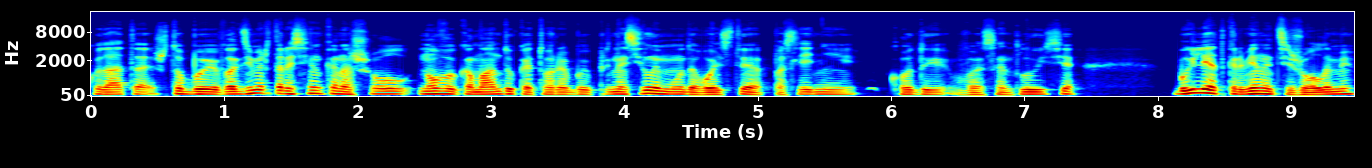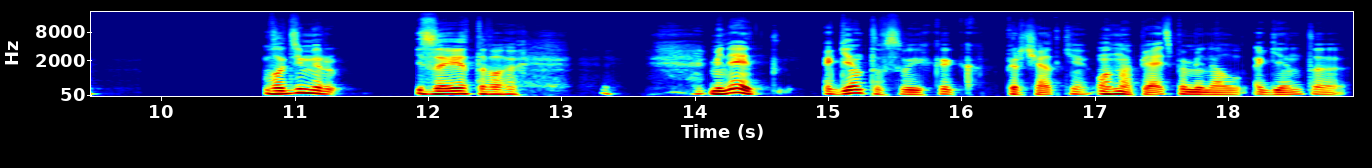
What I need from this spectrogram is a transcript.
куда-то, чтобы Владимир Тарасенко нашел новую команду, которая бы приносила ему удовольствие последние годы в Сент-Луисе, были откровенно тяжелыми. Владимир из-за этого меняет агентов своих как перчатки. Он опять поменял агента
